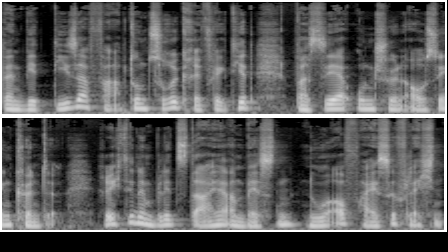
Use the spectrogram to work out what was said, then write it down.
dann wird dieser Farbton zurückreflektiert, was sehr unschön aussehen könnte. Richte den Blitz daher am besten nur auf weiße Flächen.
